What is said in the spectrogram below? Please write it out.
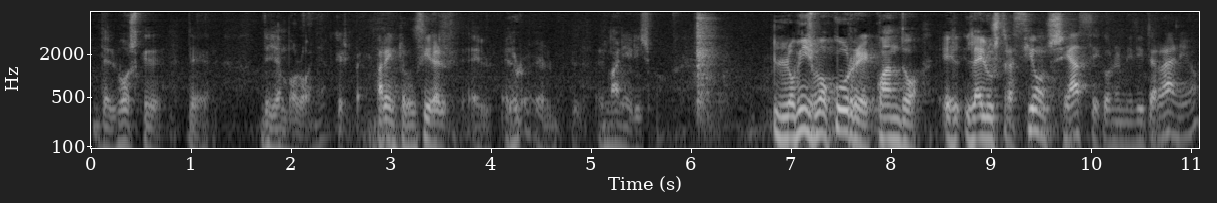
del bosque de, de Jean para introducir el, el, el, manierismo. Lo mismo ocurre cuando la ilustración se hace con el Mediterráneo,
